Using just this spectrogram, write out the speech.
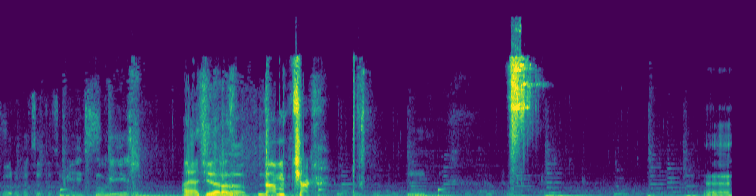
Kurwa, co to za miejsce? Mówisz? A ja ci zaraz No. dam ciach. E,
